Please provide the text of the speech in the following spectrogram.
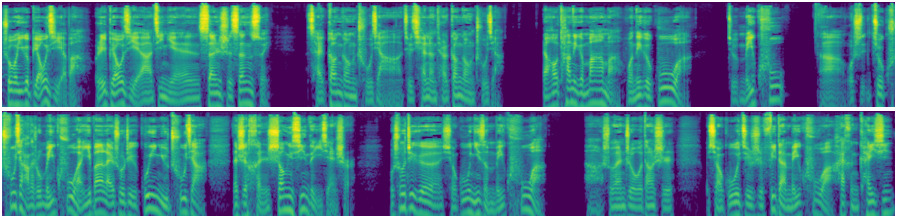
说我一个表姐吧，我这表姐啊，今年三十三岁，才刚刚出嫁啊，就前两天刚刚出嫁。然后她那个妈妈，我那个姑啊，就没哭啊。我是就出嫁的时候没哭啊。一般来说，这个闺女出嫁那是很伤心的一件事儿。我说这个小姑你怎么没哭啊？啊，说完之后，当时小姑就是非但没哭啊，还很开心。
